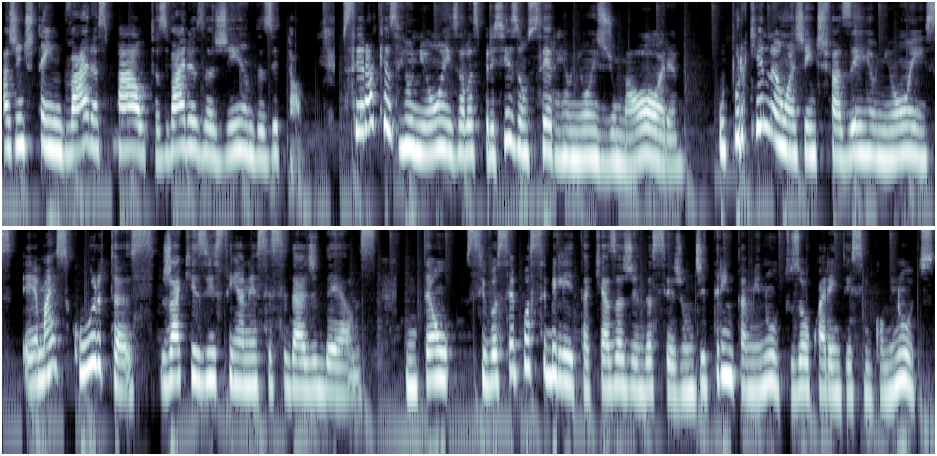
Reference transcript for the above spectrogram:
A gente tem várias pautas, várias agendas e tal. Será que as reuniões elas precisam ser reuniões de uma hora? O porquê não a gente fazer reuniões é, mais curtas, já que existem a necessidade delas? Então, se você possibilita que as agendas sejam de 30 minutos ou 45 minutos,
